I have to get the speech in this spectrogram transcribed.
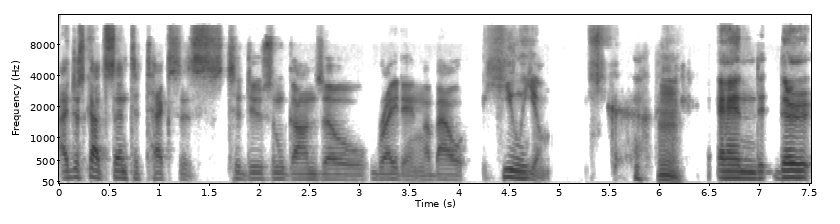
i just got sent to texas to do some gonzo writing about helium hmm and there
